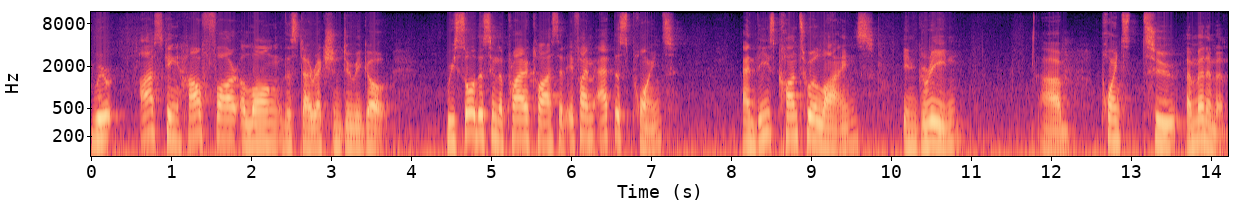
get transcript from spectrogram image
we're asking how far along this direction do we go. We saw this in the prior class that if I'm at this point, and these contour lines in green um, point to a minimum.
